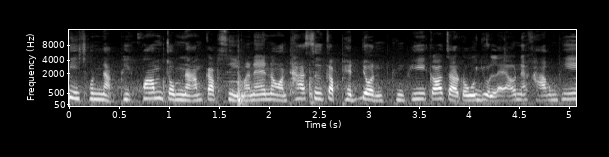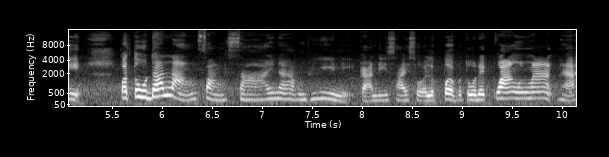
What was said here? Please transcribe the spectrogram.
มีชนหนักพลิกคว่ำจมน้ำกับสีมาแน่นอน ถ้าซื้อกับเพชรยนต์คุณพี่ก็จะรู้อยู่แล้วนะคะคุณพี่ ประตูด้านหลังฝั่งซ้ายนะคะคุณพี่นี่การดีไซน์สวยแล้วเปิดประตูได้กว้างมากๆนะ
